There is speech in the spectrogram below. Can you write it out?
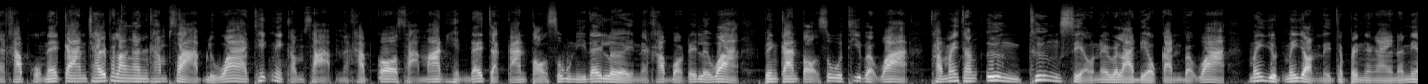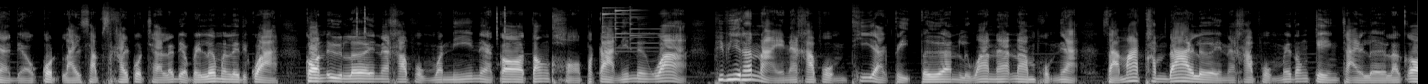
นะครับผมในการใช้พลังงานคำสาปหรือว่าเทคนิคคำสาปนะครับก็สามารถเห็นได้จากการต่อสู้นี้ได้เลยนะครับบอกได้เลยว่าเป็นการต่อสู้ที่แบบว่าทำให้ทั้งอึ้งทึ่งเสียวในเวลาเดียวกันแบบว่าไม่หยุดไม่หย่อนเลยจะเป็นยังไงนะเนี่ยเดี๋ยวกดไลค์ซับสไครต์กดแชร์แล้วเดี๋ยวไปเริ่มกันเลยดีกว่า ก่อนอื่นเลยนะครับผมวันนี้เนี่ยก็ต้องขอประกาศนิดนึงว่าพี่ๆท่านไหนนะครับผมที่อยากติเตือนหรือว่าแนะนำผมเนี่ยสามารถทำได้เลยนะครับผมไม่ต้องเกรงใจเลยแล้วก็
